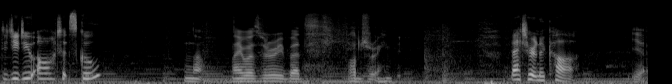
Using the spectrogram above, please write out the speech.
Did you do art at school? No, I was very bad for drawing. Better in a car. Yeah.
